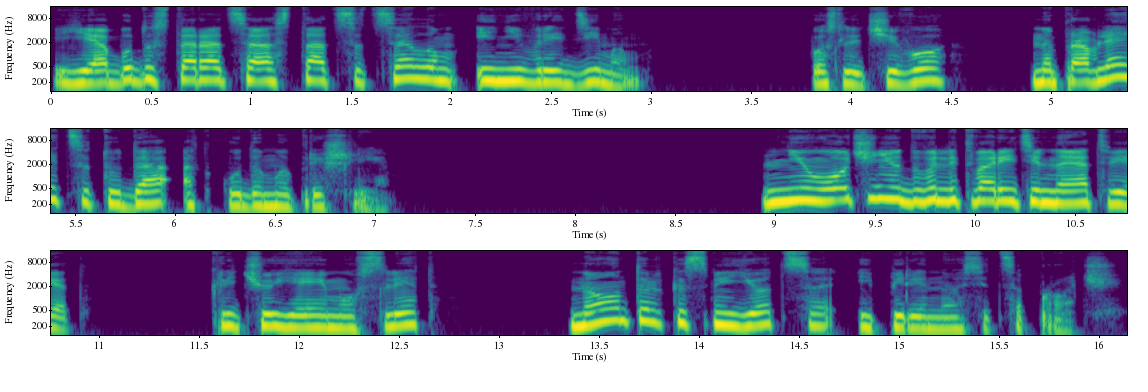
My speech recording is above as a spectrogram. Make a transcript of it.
Я буду стараться остаться целым и невредимым, после чего направляется туда, откуда мы пришли. «Не очень удовлетворительный ответ», — кричу я ему вслед, но он только смеется и переносится прочь.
